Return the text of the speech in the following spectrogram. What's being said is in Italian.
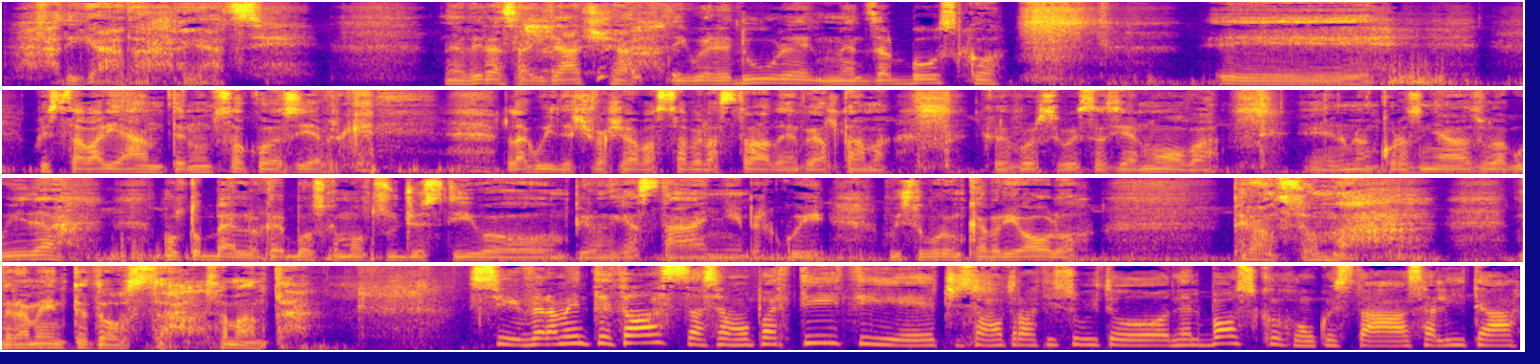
Faticata, ragazzi. Una vera salitaccia di quelle dure in mezzo al bosco. E questa variante non so cosa sia perché la guida ci faceva passare per la strada in realtà ma credo forse questa sia nuova. E non è ancora segnalata sulla guida. Molto bello che il bosco è molto suggestivo pieno di castagni per cui ho visto pure un capriolo. Però insomma veramente tosta Samantha. Sì, veramente tosta, siamo partiti e ci siamo trovati subito nel bosco con questa salita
